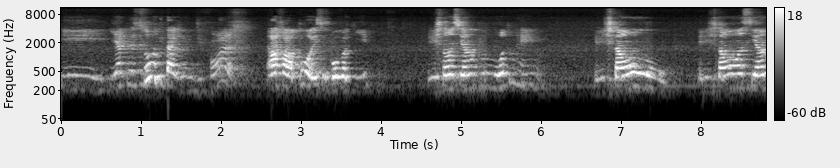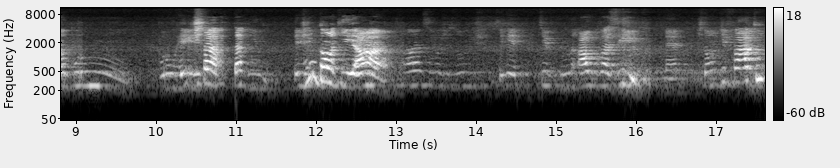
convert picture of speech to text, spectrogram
E, e a pessoa que está vindo de fora, ela fala, pô, esse povo aqui, eles estão ansiando por um outro reino. Eles estão, eles estão ansiando por um, por um rei que está, está vindo. Eles não estão aqui, ah, ah Senhor Jesus, tipo, algo vazio. Né? Estão, de fato,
